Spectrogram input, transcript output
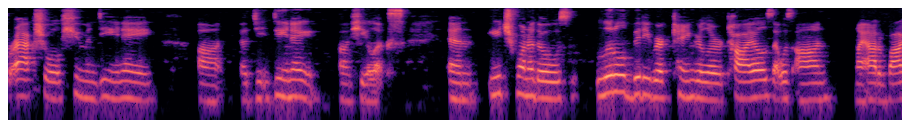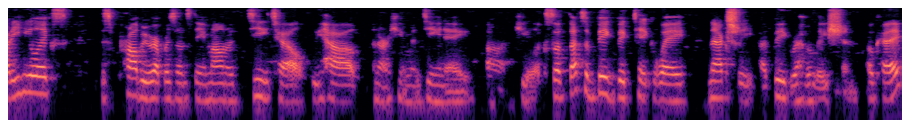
for actual human DNA, uh, a D- DNA uh, helix. And each one of those little bitty rectangular tiles that was on my out of body helix is probably represents the amount of detail we have in our human DNA uh, helix. So that's a big, big takeaway and actually a big revelation. Okay.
